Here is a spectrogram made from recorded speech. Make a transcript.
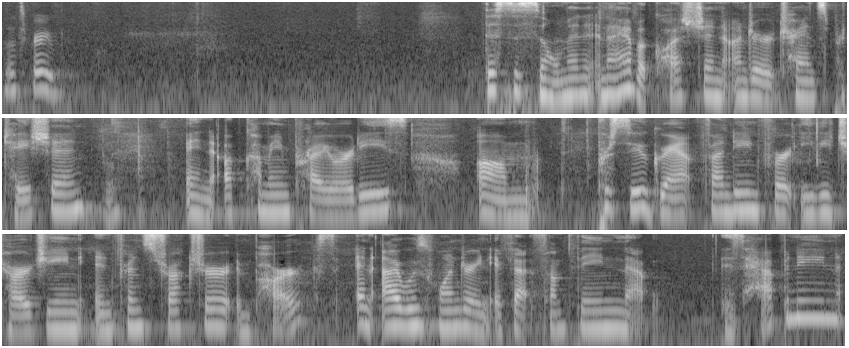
That's great. This is Zilman, and I have a question under transportation mm-hmm. and upcoming priorities. Um, pursue grant funding for EV charging infrastructure in parks. And I was wondering if that's something that is happening.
